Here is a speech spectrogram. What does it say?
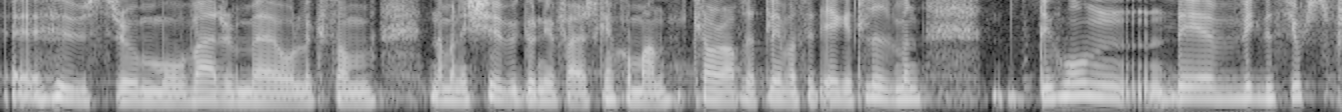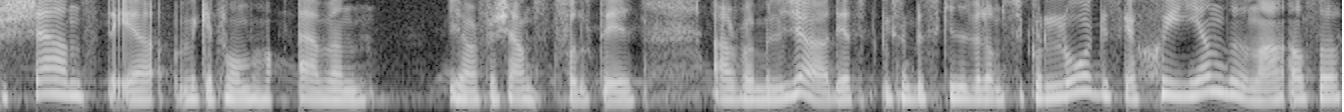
eh, husrum och värme och liksom när man är 20 ungefär så kanske man klarar av att leva sitt eget liv. Men det, hon, det Vigdis Hjorts förtjänst är, vilket hon även gör förtjänstfullt i Arv och miljö det är att liksom beskriva de psykologiska skeendena. Alltså,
